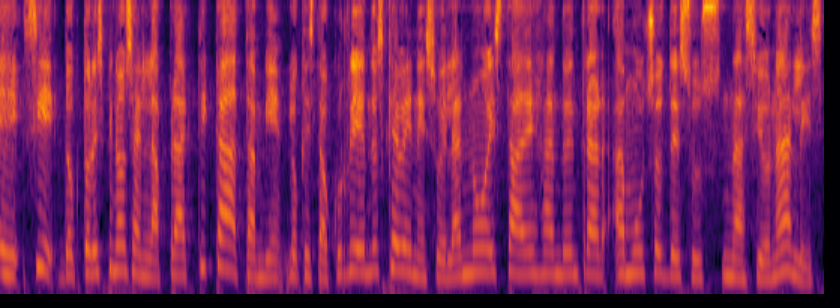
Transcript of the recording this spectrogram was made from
Eh, sí, doctor Espinosa, en la práctica también lo que está ocurriendo es que Venezuela no está dejando entrar a muchos de sus nacionales.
